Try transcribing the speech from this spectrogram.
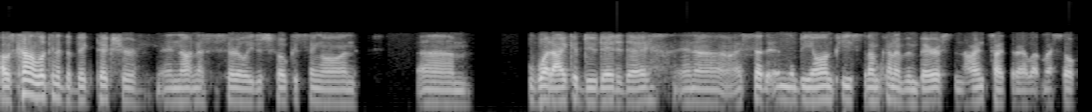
I was kind of looking at the big picture and not necessarily just focusing on um, what I could do day to day. And uh, I said in the beyond piece that I'm kind of embarrassed in hindsight that I let myself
